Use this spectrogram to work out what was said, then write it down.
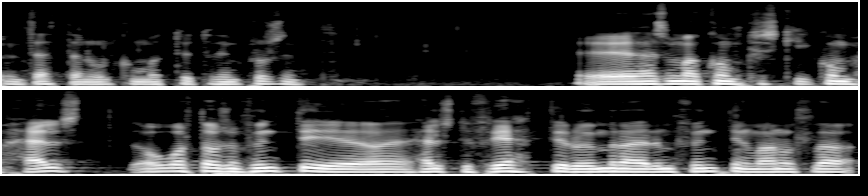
um þetta 0,25% e, það sem kom, kom helst óvart á þessum fundi helstu fréttir og umræðir um fundin var náttúrulega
